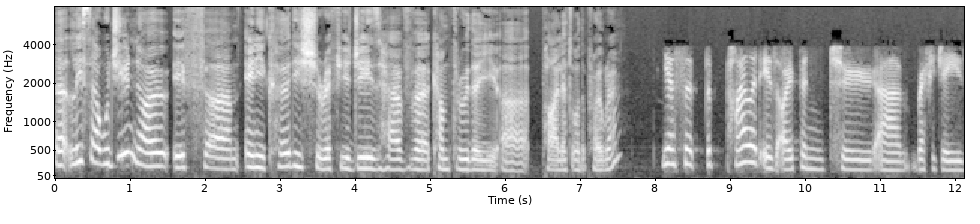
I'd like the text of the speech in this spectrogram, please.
Uh, Lisa, would you know if um, any Kurdish refugees have uh, come through the uh, pilot or the program? Yes, the, the pilot is open to um, refugees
